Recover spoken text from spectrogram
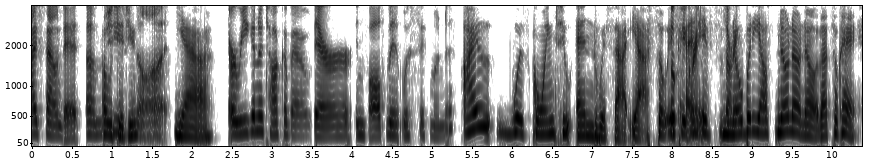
I found it. Um, Oh, she's did you? not. Yeah. Are we going to talk about their involvement with Sic Mundus? I was going to end with that. Yeah. So if Okay, and if Sorry. nobody else No, no, no, that's okay.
